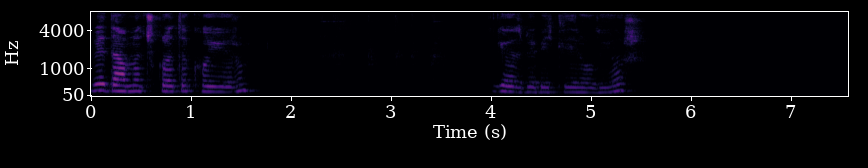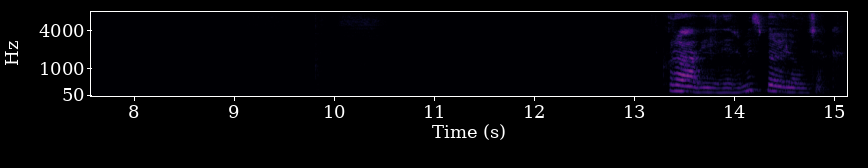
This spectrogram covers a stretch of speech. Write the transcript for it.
Ve damla çikolata koyuyorum. Göz bebekleri oluyor. Kurabiyelerimiz böyle olacak.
